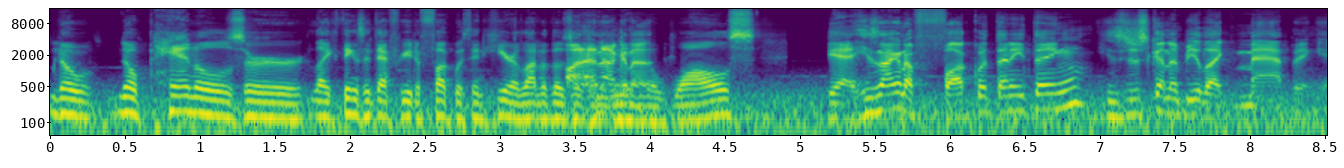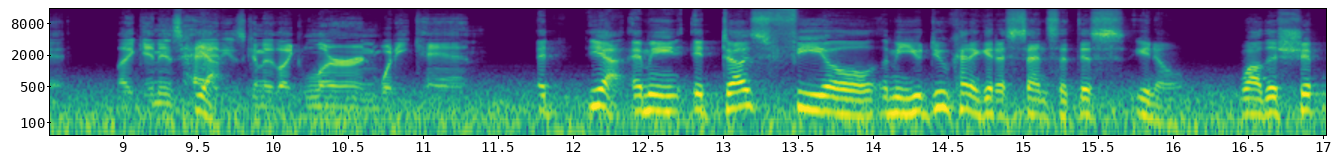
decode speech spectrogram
no no panels or like things like that for you to fuck with in here. A lot of those are I'm not on gonna- the walls. Yeah, he's not gonna fuck with anything. He's just gonna be like mapping it. Like in his head, Yeah. he's gonna like learn what he can. It, yeah, I mean, it does feel. I mean, you do kind of get a sense that this, you know, while this ship,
